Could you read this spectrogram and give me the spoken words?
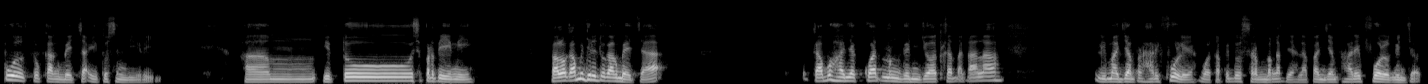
pool tukang becak itu sendiri. Um, itu seperti ini. Kalau kamu jadi tukang becak, kamu hanya kuat menggenjot katakanlah 5 jam per hari full ya. Wah, tapi itu serem banget ya, 8 jam per hari full genjot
